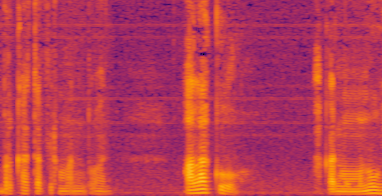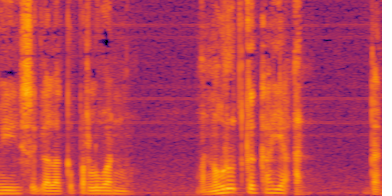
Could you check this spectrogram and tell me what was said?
berkata firman Tuhan, Allahku akan memenuhi segala keperluanmu menurut kekayaan dan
